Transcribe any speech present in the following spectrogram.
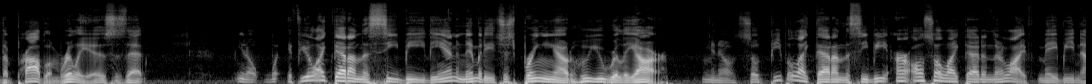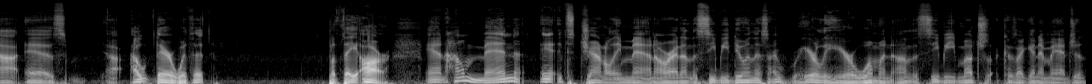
the problem really is is that you know if you're like that on the cb the anonymity is just bringing out who you really are you know so people like that on the cb are also like that in their life maybe not as uh, out there with it but they are and how men it's generally men all right on the cb doing this i rarely hear a woman on the cb much because i can imagine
